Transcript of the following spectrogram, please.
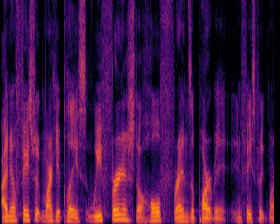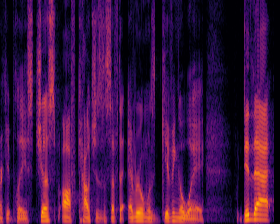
I know Facebook Marketplace, we furnished a whole friend's apartment in Facebook Marketplace just off couches and stuff that everyone was giving away. We did that,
